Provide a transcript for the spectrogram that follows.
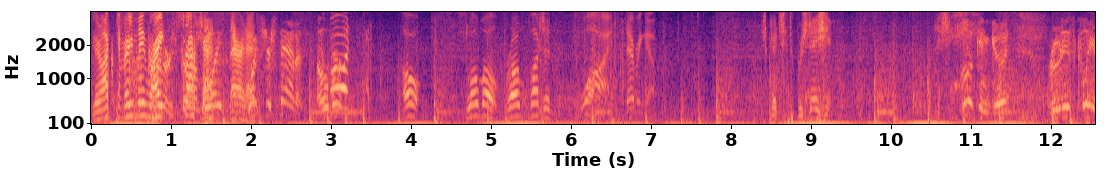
you're not giving me right Gunner, instructions. There it is. What's your status? Come Over. on! Oh, slow mo. Wrong button. It's Y. There we go. Let's get you to position. Looking good. Route is clear.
